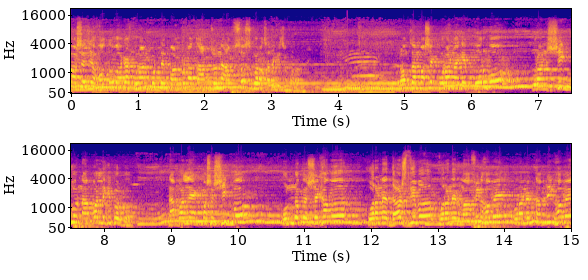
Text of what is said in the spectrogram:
মাসে যে হতভাগা কোরআন পড়তে পারল না, তার জন্য আফসোস করা ছাড়া কিছু করার নেই। রমজান মাসে কোরআন আগে পড়ব, কোরআন শিখব, না পারলে কি করব। না পারলে এক মাসে শিখব, অন্যকে শেখাবো কোরআনের দাস দিব, কোরআনের মাহফিল হবে, কোরআনের তাবলিগ হবে,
